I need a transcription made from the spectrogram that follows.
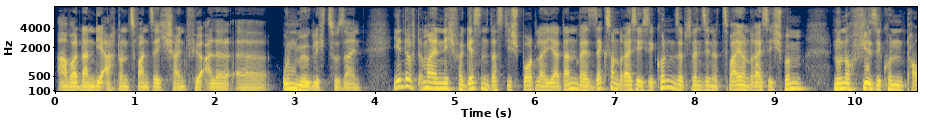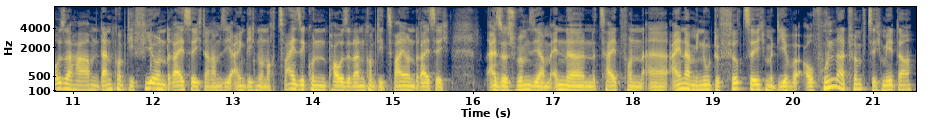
aber dann die 28 scheint für alle äh, unmöglich zu sein. Ihr dürft immerhin nicht vergessen, dass die Sportler ja dann bei 36 Sekunden, selbst wenn sie eine 32 schwimmen, nur noch 4 Sekunden Pause haben, dann kommt die 34, dann haben sie eigentlich nur noch 2 Sekunden Pause, dann kommt die 32. Also schwimmen sie am Ende eine Zeit von äh, einer Minute 40 mit je auf 150 Meter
